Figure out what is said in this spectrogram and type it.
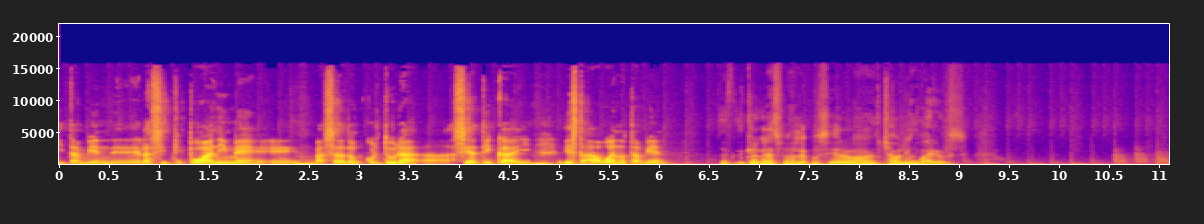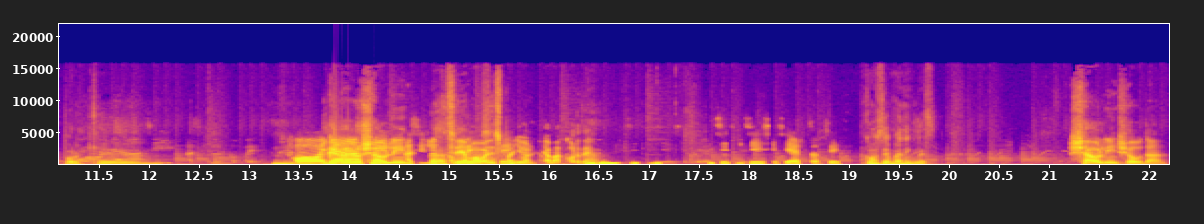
y también era así tipo anime, eh, basado en cultura ah, asiática y, y estaba bueno también. Creo que en español le pusieron Shaolin Warriors. Porque... Oh, ya, Guerrero sí, Shaolin así lo Ah, se llamaba en sí. español, ya me acordé. Ah. Sí, sí, sí, sí, cierto, sí. ¿Cómo se llama en inglés? Shaolin Showdown.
